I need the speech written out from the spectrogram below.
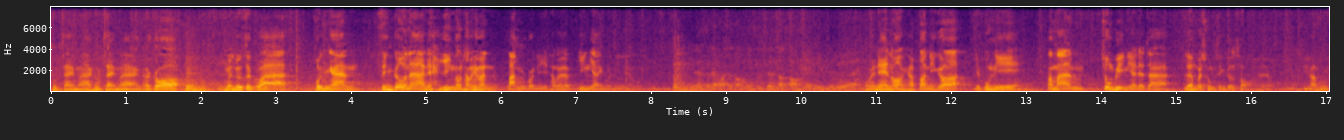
ถูกใจมากถูกใจมาก แล้วก็เหมือนรู้สึกว่าผลงานซิงเกิลหน้าเนี่ย ยิ่งต้องทำให้มันปังกว่านี้ทำให้แบบยิ่งใหญ่กว่านี้ครับผมมีนักแสดงว่าจะต้องมีซิงเกิลต่อๆเพลงอีกเรื่อยโอ้ยแน่นอนครับ ตอนนี้ก็เดี๋ยวพรุ่งนี้ประมาณช่วงวีคเนี้ยเดี๋ยวจะเริ่มประชุมซิงเกิลสองแล้วครับผม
